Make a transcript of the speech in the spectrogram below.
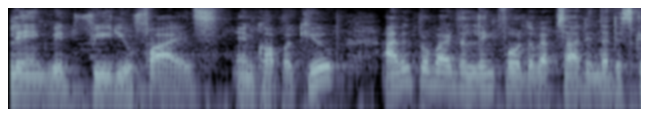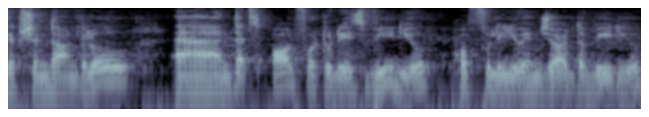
playing with video files in Coppercube. I will provide the link for the website in the description down below. And that's all for today's video. Hopefully you enjoyed the video.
